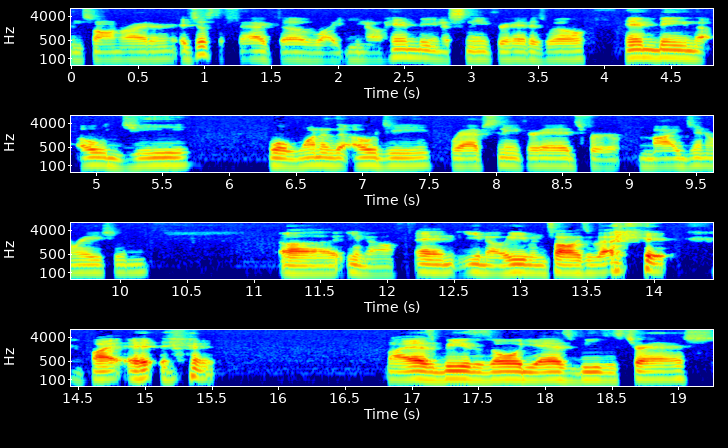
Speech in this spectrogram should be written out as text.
and songwriter, it's just the fact of like you know him being a sneakerhead as well, him being the OG, well one of the OG rap sneakerheads for my generation. Uh, you know, and you know he even talks about it. My my SBs is old, your SBs is trash.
